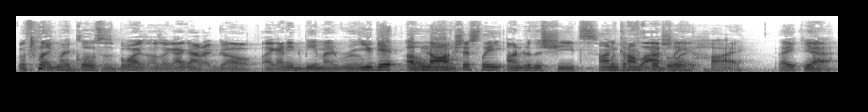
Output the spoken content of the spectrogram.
with like my closest boys, I was like, I gotta go. Like, I need to be in my room. You get alone, obnoxiously under the sheets, uncomfortably high. Like yeah. Yeah.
